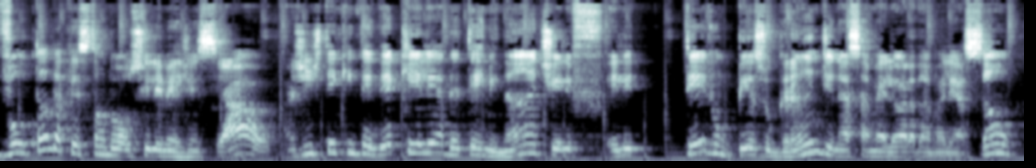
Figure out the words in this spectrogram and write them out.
voltando à questão do auxílio emergencial, a gente tem que entender que ele é determinante, ele, ele teve um peso grande nessa melhora da avaliação,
